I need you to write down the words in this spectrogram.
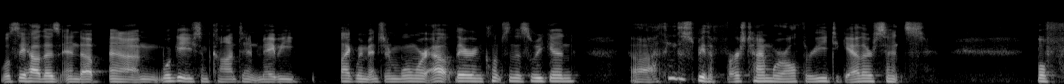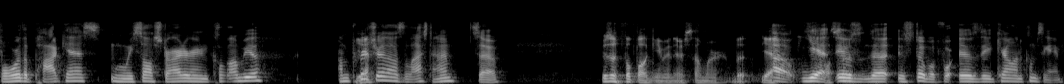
we'll see how those end up. Um, we'll get you some content, maybe like we mentioned when we're out there in Clemson this weekend. Uh, I think this will be the first time we're all three together since before the podcast when we saw Strider in Columbia. I'm pretty Yeah. sure that was the last time. So, There's a football game in there somewhere, but yeah. oh yeah, also- it was the it was still before it was the Carolina Clemson game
